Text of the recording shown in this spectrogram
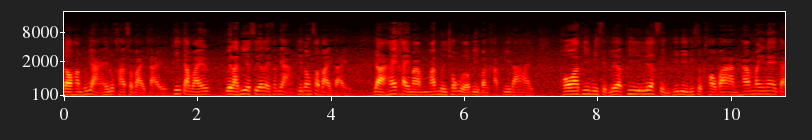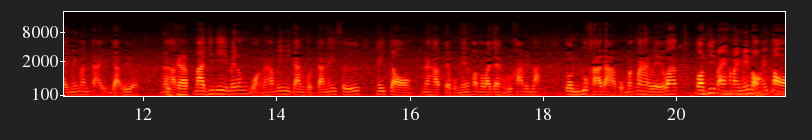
เราทำทุกอย่างให้ลูกค้าสบายใจ พี่จำไว้เวลาพี่จะซื้ออะไรสักอย่างพี่ต้องสบายใจ อย่าให้ใครมามัดมือชกหรือว่าบีบบังคับพี่ได้ เพราะว่าพี่มีสิทธิ์เลือกพี่เลือกสิ่งที่ดีที่สุดเข้าบ้าน ถ้าไม่แน่ใจไม่มั่นใจอย่าเลือกนะครับถูกครับ มาที่นี่ไม่ต้องห่วงนะครับ ไม่มีการกดดันให้ซื้อให้จองนะครับ แต่ผมเน้นความสบายใจของลูกค้าเป็นหลัก จนลูกค้าด่าผมมากๆเลยว่าตอนพี่ไปทำไมไม่บอกให้จอง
